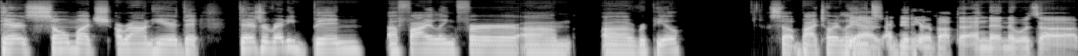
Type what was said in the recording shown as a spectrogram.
There's so much around here that there's already been a filing for um, a repeal. So by Tory Lanez. Yeah, I did hear about that. And then there was uh,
